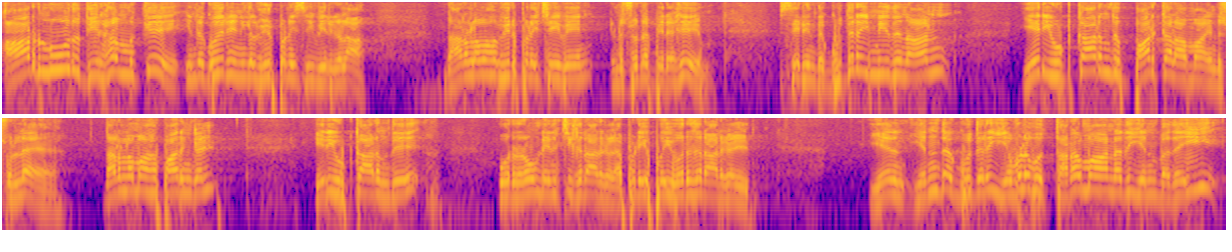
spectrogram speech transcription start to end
ஆறுநூறு திரகமுக்கு இந்த குதிரை நீங்கள் விற்பனை செய்வீர்களா? தாராளமாக விற்பனை செய்வேன் என்று சொன்ன பிறகு சரி இந்த குதிரை மீது நான் ஏறி உட்கார்ந்து பார்க்கலாமா என்று சொல்ல தாராளமாக பாருங்கள். ஏறி உட்கார்ந்து ஒரு ரவுண்ட் நினைச்சுகிறார்கள் அப்படியே போய் வருகிறார்கள். என் எந்த குதிரை எவ்வளவு தரமானது என்பதை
